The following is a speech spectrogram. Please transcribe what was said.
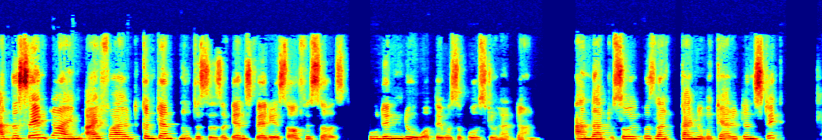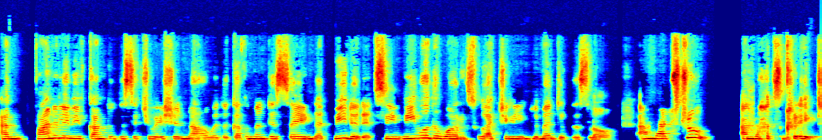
At the same time, I filed contempt notices against various officers who didn't do what they were supposed to have done. And that, so it was like kind of a carrot and stick. And finally, we've come to the situation now where the government is saying that we did it. See, we were the ones who actually implemented this law. And that's true. And that's great,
